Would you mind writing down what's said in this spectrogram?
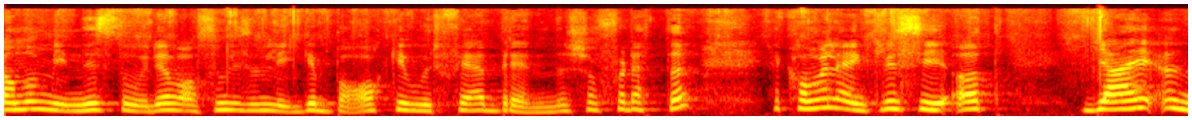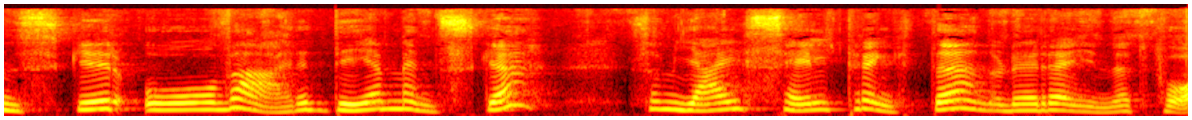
om min historie, hva som liksom ligger bak i hvorfor jeg brenner så for dette. Jeg kan vel egentlig si at jeg ønsker å være det mennesket som jeg selv trengte når det røynet på.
